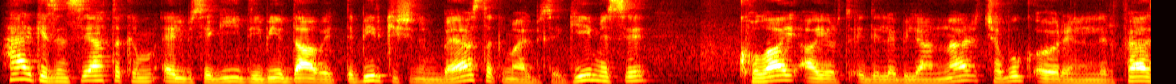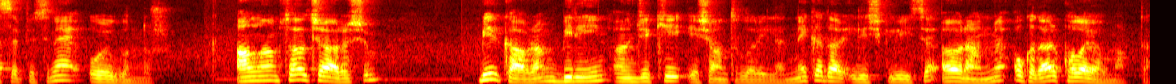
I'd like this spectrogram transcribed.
herkesin siyah takım elbise giydiği bir davette bir kişinin beyaz takım elbise giymesi kolay ayırt edilebilenler çabuk öğrenilir felsefesine uygundur. Anlamsal çağrışım bir kavram bireyin önceki yaşantılarıyla ne kadar ilişkili ise öğrenme o kadar kolay olmakta.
